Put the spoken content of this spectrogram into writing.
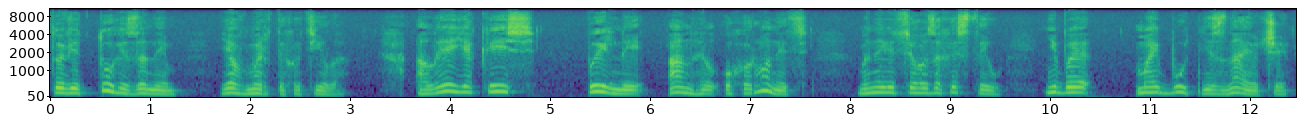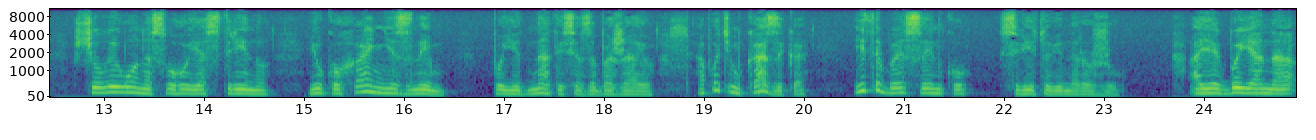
то від туги за ним я вмерти хотіла. Але якийсь пильний ангел-охоронець мене від цього захистив, ніби майбутнє знаючи, що Леона свого ястріну і у коханні з ним поєднатися забажаю, а потім казика і тебе, синку, світові нарожу. А якби я на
